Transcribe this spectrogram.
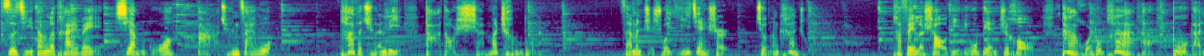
自己当了太尉、相国，大权在握。他的权力大到什么程度呢？咱们只说一件事儿就能看出来。他废了少帝刘辩之后，大伙儿都怕他，不敢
